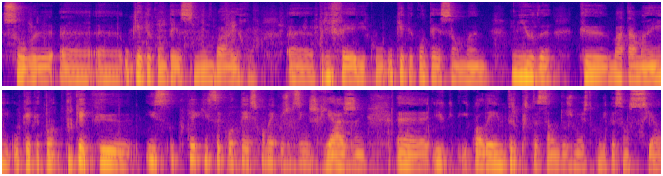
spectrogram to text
sobre uh, uh, o que é que acontece num bairro uh, periférico, o que é que acontece a uma miúda que mata a mãe, o que é que, porque, é que isso, porque é que isso acontece, como é que os vizinhos reagem uh, e, e, qual é a interpretação dos meios de comunicação social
